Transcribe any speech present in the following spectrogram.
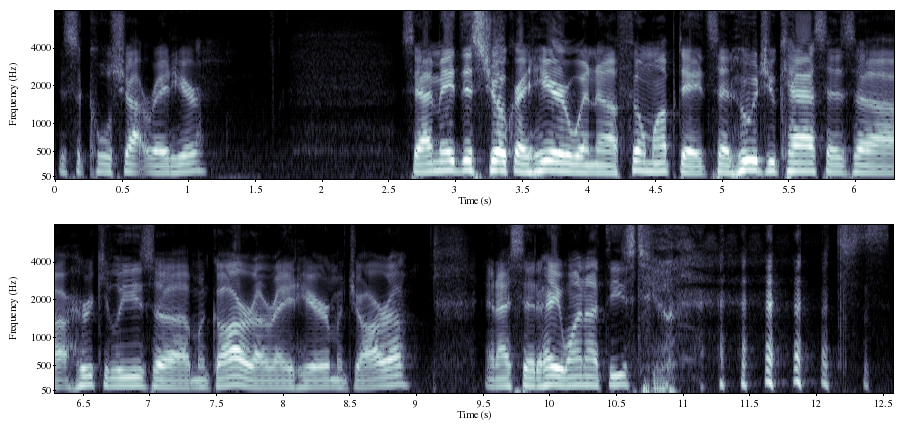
This is a cool shot right here. See, I made this joke right here when uh, Film Update said, "Who would you cast as uh, Hercules uh, Megara right here, Majara?" And I said, "Hey, why not these two? just,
